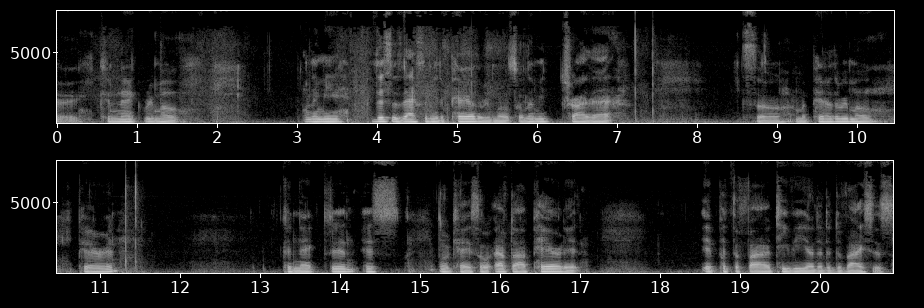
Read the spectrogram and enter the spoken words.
Okay, connect remote. Let me, this is asking me to pair the remote, so let me try that. So I'm gonna pair the remote, pairing, connected. It's Okay, so after I paired it, it put the Fire TV under the devices.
